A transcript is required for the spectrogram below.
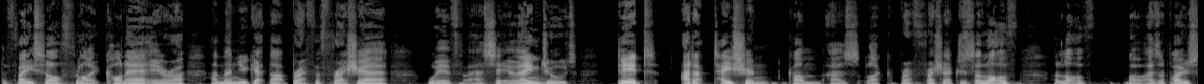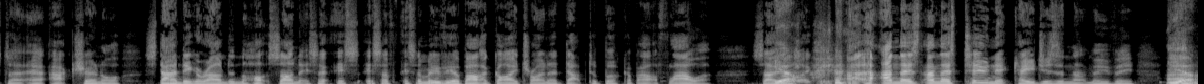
the face off like Con Air era, and then you get that breath of fresh air with uh, City of Angels. Did adaptation come as like a breath of fresh air? Because it's a lot of a lot of well, as opposed to uh, action or standing around in the hot sun. It's a it's it's a it's a movie about a guy trying to adapt a book about a flower. So Yeah. like, uh, and there's and there's two Nick Cages in that movie. Um, Yeah.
